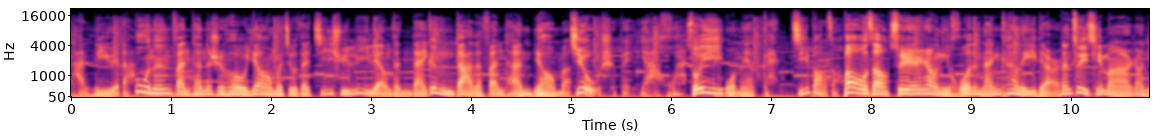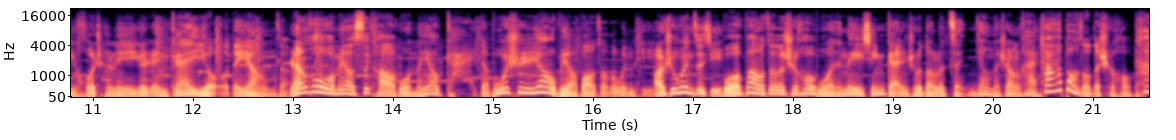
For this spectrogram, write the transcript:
弹力越大。不能反弹的时候，要么就在积蓄力量，等待更大的反弹，要么就是被压坏。所以我们要感激暴躁，暴躁虽然让你活得难看了一点儿，但最起码让你活成了一个人该有的样子。然后我们要思考，我们要改的不是要不要暴躁的问题，而是问自己：我暴躁的时候，我的内心感受到了怎样的伤害？他暴躁的时候，他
